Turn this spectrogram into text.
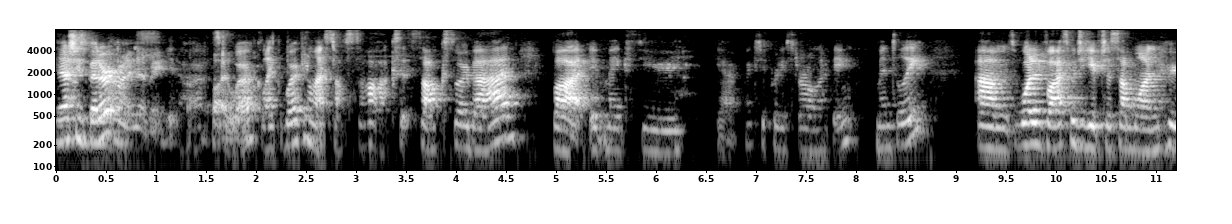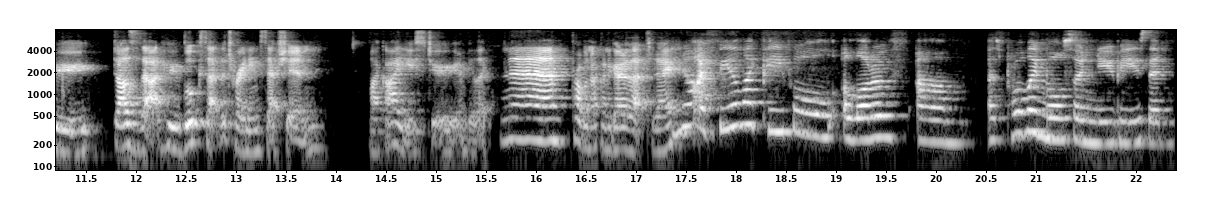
now she's better at running than me. it hurts By to work. Like working on that stuff sucks. It sucks so bad, but it makes you yeah, makes you pretty strong. I think mentally. Um, so what advice would you give to someone who does that, who looks at the training session like I used to, and be like, nah, probably not going to go to that today. You know, I feel like people, a lot of, um, it's probably more so newbies than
